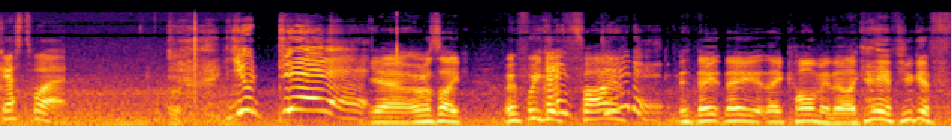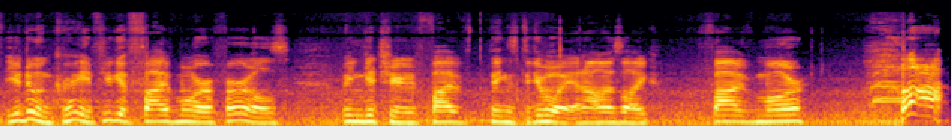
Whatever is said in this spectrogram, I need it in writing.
Guess what? You did it! Yeah, it was like if we You get five, did they they they call me. They're like, hey, if you get you're doing great. If you get five more referrals, we can get you five things to give away. And I was like, five more. Ha!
